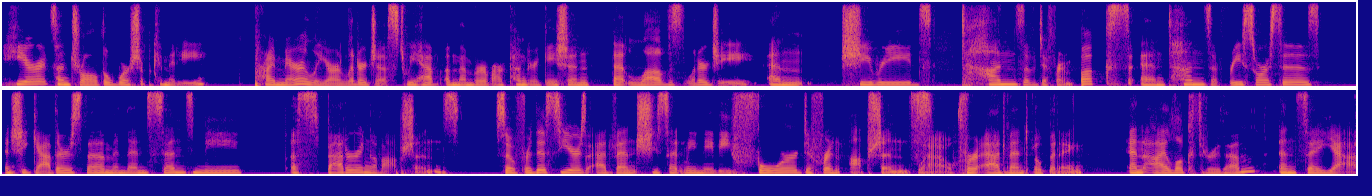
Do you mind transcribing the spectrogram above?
Here at Central, the worship committee primarily our liturgist. We have a member of our congregation that loves liturgy and she reads tons of different books and tons of resources and she gathers them and then sends me a spattering of options So for this year's Advent, she sent me maybe four different options Wow. for Advent opening. And I look through them and say, yeah,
